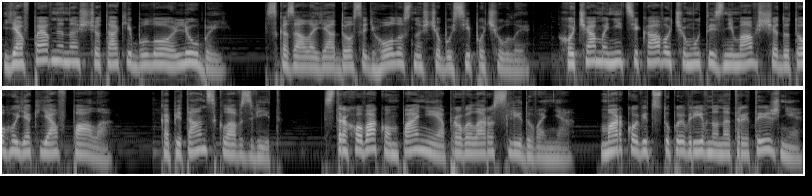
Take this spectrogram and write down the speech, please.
Я впевнена, що так і було, любий, сказала я досить голосно, щоб усі почули. Хоча мені цікаво, чому ти знімав ще до того, як я впала. Капітан склав звіт. Страхова компанія провела розслідування. Марко відступив рівно на три тижні,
